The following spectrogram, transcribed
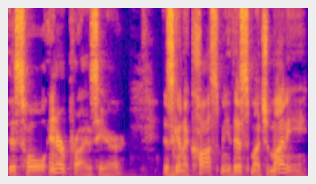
this whole enterprise here is going to cost me this much money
